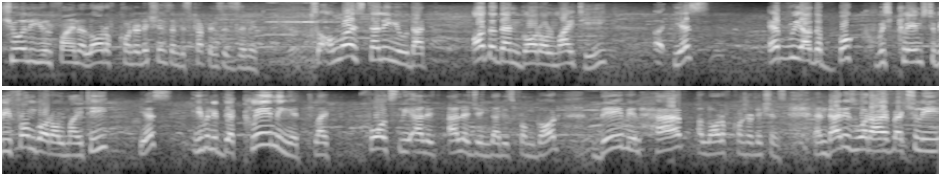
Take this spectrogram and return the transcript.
surely you'll find a lot of contradictions and discrepancies in it. So Allah is telling you that other than God Almighty, uh, yes, every other book which claims to be from God Almighty, yes, even if they're claiming it like falsely alle- alleging that it's from God, they will have a lot of contradictions. And that is what I've actually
